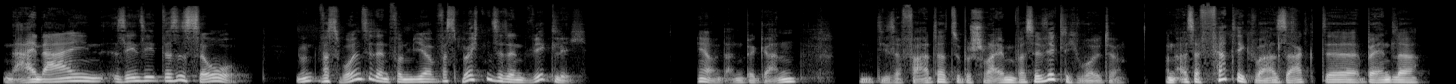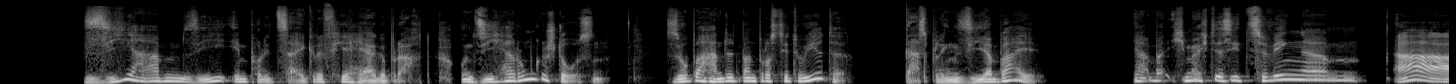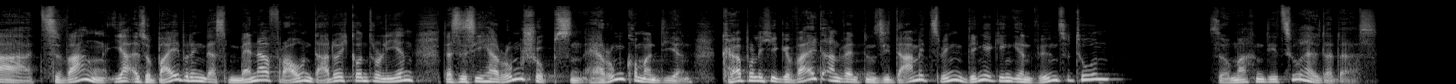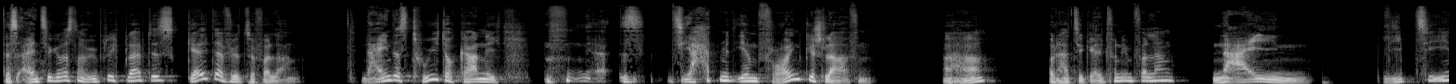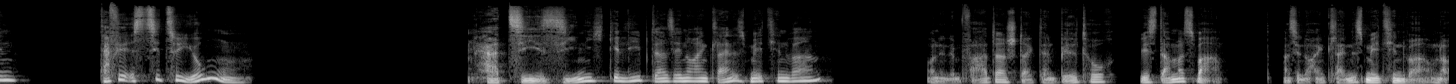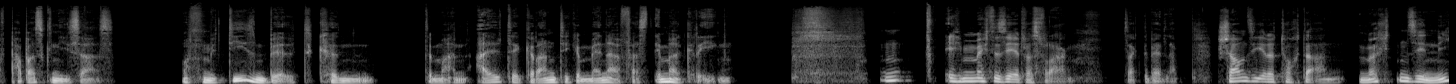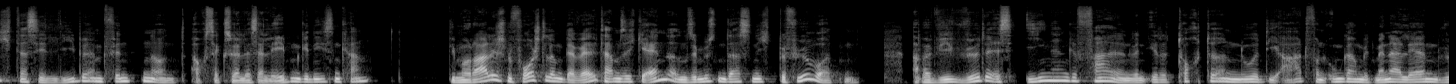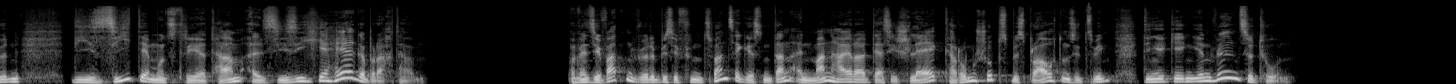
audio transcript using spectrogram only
Nein, nein, sehen Sie, das ist so. Nun, was wollen Sie denn von mir? Was möchten Sie denn wirklich? Ja, und dann begann dieser Vater zu beschreiben, was er wirklich wollte. Und als er fertig war, sagte Bandler, Sie haben sie im Polizeigriff hierher gebracht und sie herumgestoßen. So behandelt man Prostituierte. Das bringen Sie ja bei. Ja, aber ich möchte Sie zwingen. Ah, Zwang. Ja, also beibringen, dass Männer Frauen dadurch kontrollieren, dass sie sie herumschubsen, herumkommandieren, körperliche Gewalt anwenden und sie damit zwingen, Dinge gegen ihren Willen zu tun? So machen die Zuhälter das. Das Einzige, was noch übrig bleibt, ist, Geld dafür zu verlangen. Nein, das tue ich doch gar nicht. Sie hat mit ihrem Freund geschlafen. Aha. Und hat sie Geld von ihm verlangt? Nein. Liebt sie ihn? Dafür ist sie zu jung. Hat sie sie nicht geliebt, als sie noch ein kleines Mädchen waren? Und in dem Vater steigt ein Bild hoch, wie es damals war, als sie noch ein kleines Mädchen war und auf Papas Knie saß. Und mit diesem Bild könnte man alte, grantige Männer fast immer kriegen. Hm, ich möchte Sie etwas fragen sagte Bettler. Schauen Sie Ihre Tochter an. Möchten Sie nicht, dass sie Liebe empfinden und auch sexuelles Erleben genießen kann? Die moralischen Vorstellungen der Welt haben sich geändert und Sie müssen das nicht befürworten. Aber wie würde es Ihnen gefallen, wenn Ihre Tochter nur die Art von Umgang mit Männern lernen würden, die Sie demonstriert haben, als Sie sie hierher gebracht haben? Und wenn sie warten würde, bis sie 25 ist und dann einen Mann heiratet, der sie schlägt, herumschubst, missbraucht und sie zwingt, Dinge gegen ihren Willen zu tun.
